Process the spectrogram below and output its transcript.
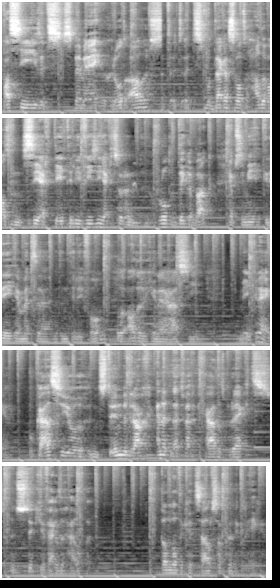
Passie zit bij mijn eigen grootouders. Het, het, het modernste wat ze hadden was een CRT-televisie, echt zo'n grote dikke bak. Ik heb ze meegekregen met, uh, met een telefoon. Ik wil de oudere generatie meekrijgen. Vocatio, hun steunbedrag en het netwerk gaat het project een stukje verder helpen dan dat ik het zelf zou kunnen krijgen.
